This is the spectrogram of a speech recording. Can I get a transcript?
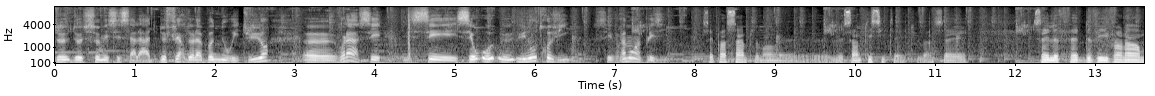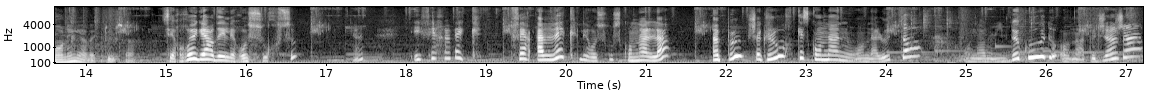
de, de semer ses salades, de faire de la bonne nourriture. Euh, voilà, c'est c'est- c'est au- une autre vie. C'est vraiment un plaisir. C'est pas simplement le, la simplicité, tu vois. C'est, c'est le fait de vivre en harmonie avec tout ça. c'est regarder les ressources hein, et faire avec. Faire avec les ressources qu'on a là, un peu chaque jour. Qu'est-ce qu'on a nous? On a le temps, on a l'huile de coude, on a un peu de gingembre,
